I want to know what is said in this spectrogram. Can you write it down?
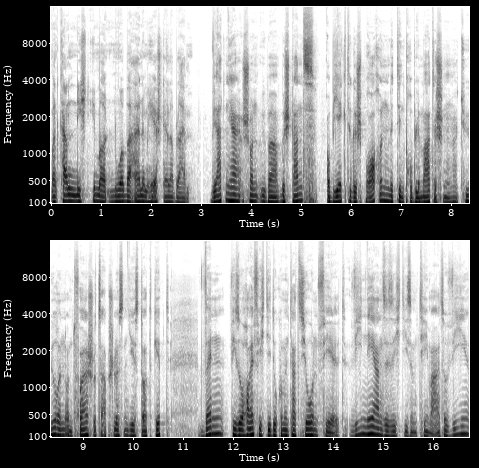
Man kann nicht immer nur bei einem Hersteller bleiben. Wir hatten ja schon über Bestandsobjekte gesprochen mit den problematischen Türen und Feuerschutzabschlüssen, die es dort gibt. Wenn, wie so häufig, die Dokumentation fehlt, wie nähern Sie sich diesem Thema? Also wie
